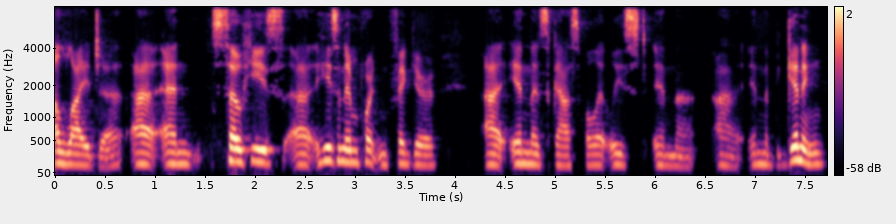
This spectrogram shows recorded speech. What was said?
Elijah, uh, and so he's uh, he's an important figure uh, in this gospel, at least in the uh, in the beginning.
